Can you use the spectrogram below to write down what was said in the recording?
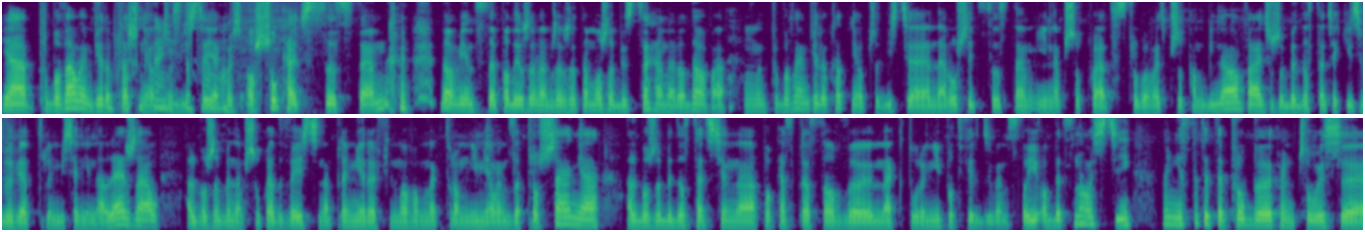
Ja próbowałem wielokrotnie oczywiście jakoś oszukać system, no więc podejrzewam, że, że to może być cecha narodowa. Próbowałem wielokrotnie oczywiście naruszyć system i na przykład spróbować przykombinować, żeby dostać jakiś wywiad, który mi się nie należał, albo żeby na przykład wejść na premierę filmową, na którą nie miałem zaproszenia, albo żeby dostać się na pokaz prasowy, na który nie potwierdziłem swojej obecności. No i niestety te próby kończyły się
